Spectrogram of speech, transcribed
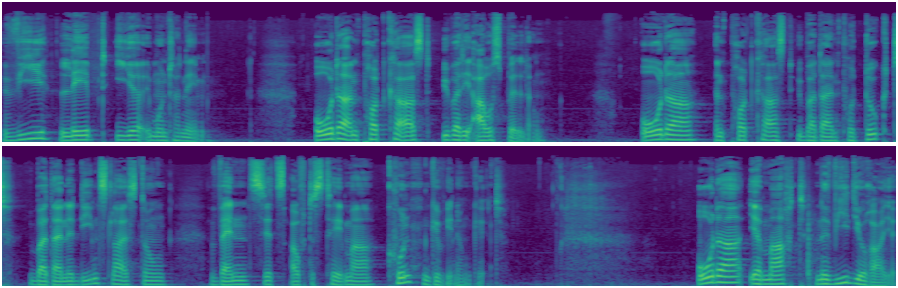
Wie lebt ihr im Unternehmen? Oder ein Podcast über die Ausbildung oder ein Podcast über dein Produkt, über deine Dienstleistung, wenn es jetzt auf das Thema Kundengewinnung geht. Oder ihr macht eine Videoreihe.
